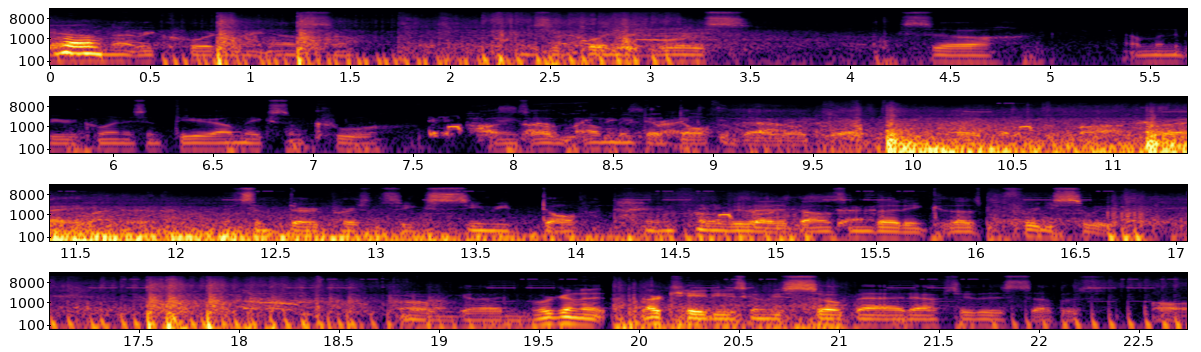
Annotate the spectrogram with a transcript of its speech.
Yeah, I'm not recording right now, so I'm just recording his voice. So I'm gonna be recording this in theory. I'll make some cool things. I'll, I'll make that dolphin dive right there. Like, right. It's in third person, so you can see me dolphin diving over that bouncing Betty, because that was pretty sweet. Oh my god, we're gonna our KD is gonna be so bad after this episode, all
